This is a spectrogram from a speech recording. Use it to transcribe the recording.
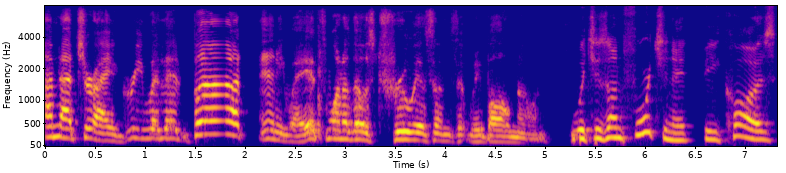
I'm not sure I agree with it, but anyway, it's one of those truisms that we've all known which is unfortunate because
